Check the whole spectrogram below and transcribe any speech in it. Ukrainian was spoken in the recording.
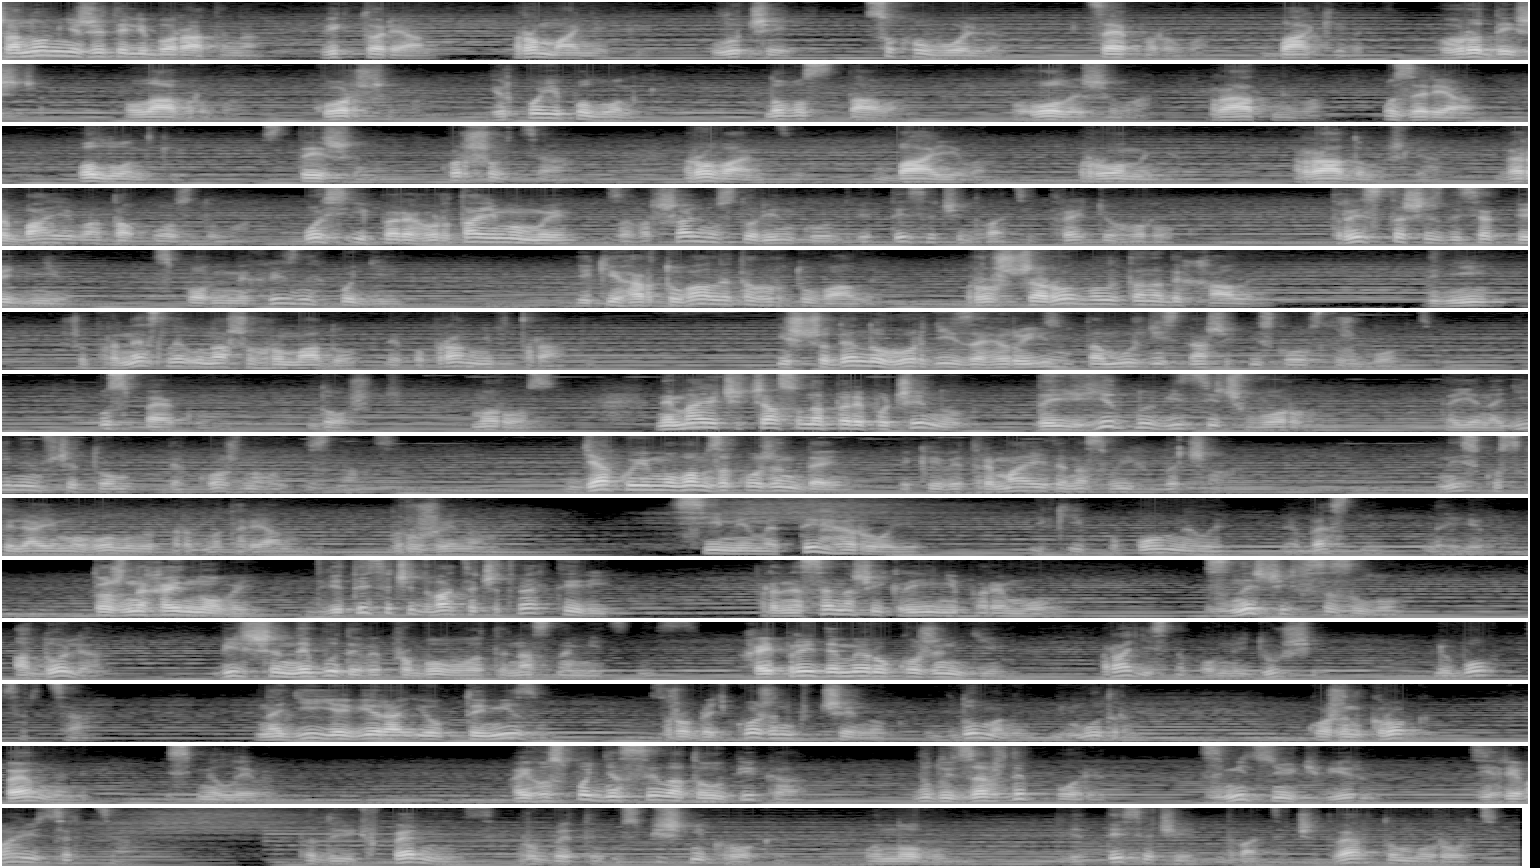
Шановні жителі Боратина, Вікторян, Романівки, Лучиць, Суховолля, Цепорова, Баківець, Городища, Лаврова, Коршева, Гіркої Полонки, Новостава, Голишева, Ратнева, Озерян, Полонки, Стишина, Коршовця, Рованців, Баєва, Роменя, Радомишля, Вербаєва та Оздова. Ось і перегортаємо ми завершальну сторінку 2023 року. 365 днів, сповнених різних подій, які гартували та гуртували, розчаровували та надихали, дні, що принесли у нашу громаду непоправні втрати, і щоденно гордість за героїзм та мужність наших військовослужбовців. У спеку, дощ, мороз, не маючи часу на перепочинок, дають гідну відсіч ворогу та є надійним щитом для кожного із нас. Дякуємо вам за кожен день, який ви тримаєте на своїх плечах. Низько схиляємо голови перед матерями, дружинами, сім'ями тих героїв, які поповнили Небесний легіон. Тож нехай новий 2024 рік принесе нашій країні перемогу, знищить все зло, а доля більше не буде випробовувати нас на міцність. Хай прийде мир у кожен дім, радість наповнить душі, любов серця. Надія, віра і оптимізм зроблять кожен вчинок вдуманим і мудрим, кожен крок впевненим і сміливим. Хай Господня сила та опіка будуть завжди поряд, зміцнюють віру, зігрівають серця та дають впевненість робити успішні кроки у новому 2024 році.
